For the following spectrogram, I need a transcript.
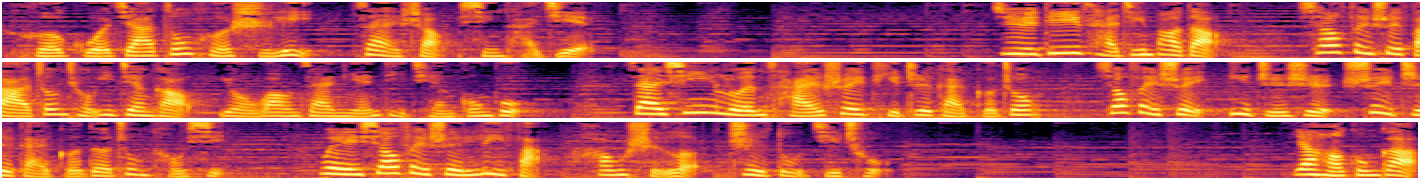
和国家综合实力再上新台阶。据第一财经报道，消费税法征求意见稿有望在年底前公布。在新一轮财税体制改革中，消费税一直是税制改革的重头戏，为消费税立法夯实了制度基础。央行公告，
